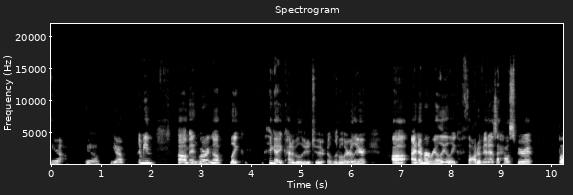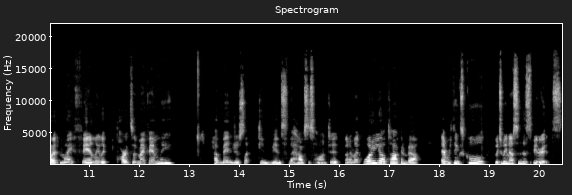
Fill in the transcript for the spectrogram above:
yeah. Yeah. Yeah. I mean, um, and growing up, like I think I kind of alluded to it a little earlier. Uh, I never really like thought of it as a house spirit, but my family, like parts of my family, have been just like convinced the house is haunted. And I'm like, what are y'all talking about? Everything's cool between us and the spirits.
